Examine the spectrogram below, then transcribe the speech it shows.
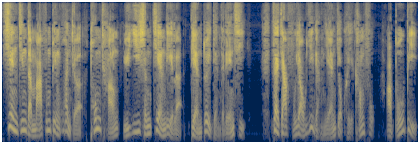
现今的麻风病患者通常与医生建立了点对点的联系，在家服药一两年就可以康复，而不必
